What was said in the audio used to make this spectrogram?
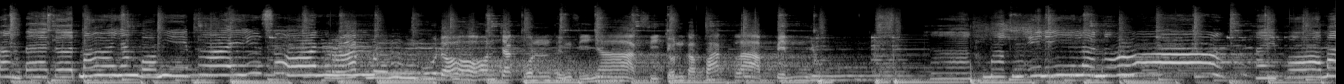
ตั้งแต่เกิดมายังบ่มีไผสนรักหนุ่มอุดรจากคนถึงสิยากสิจนกับฟักลาบเป็นอยู่หากมักอีหลีละเน้อให้พ่อมา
